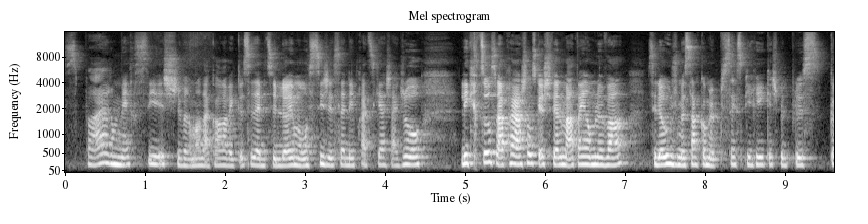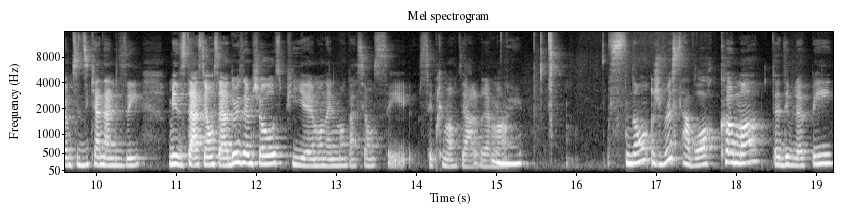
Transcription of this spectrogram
Super, merci. Je suis vraiment d'accord avec toutes ces habitudes-là. Et moi aussi, j'essaie de les pratiquer à chaque jour. L'écriture, c'est la première chose que je fais le matin en me levant. C'est là où je me sens comme le plus inspirée, que je peux le plus, comme tu dis, canaliser. Méditation, c'est la deuxième chose. Puis euh, mon alimentation, c'est primordial, vraiment. sinon, je veux savoir comment tu as développé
